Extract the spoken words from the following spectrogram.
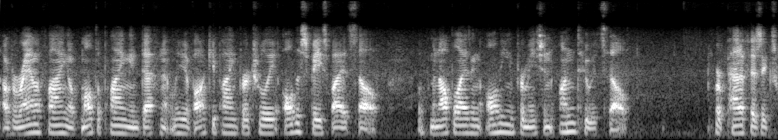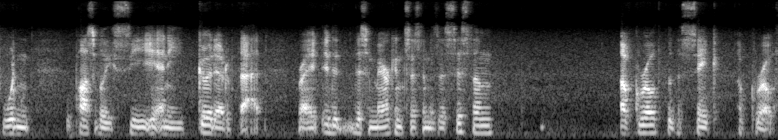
of ramifying, of multiplying indefinitely, of occupying virtually all the space by itself, of monopolizing all the information unto itself, where pataphysics wouldn't possibly see any good out of that, right? It, this American system is a system of growth for the sake of growth,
